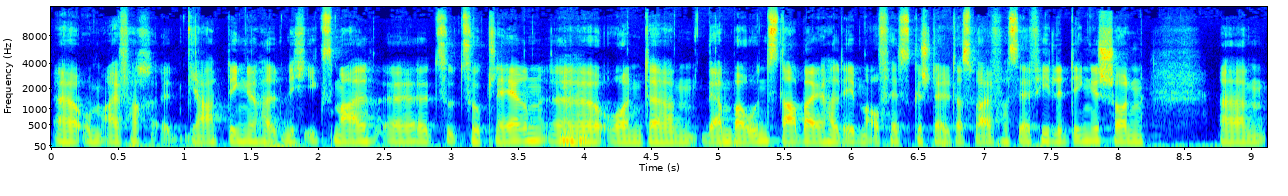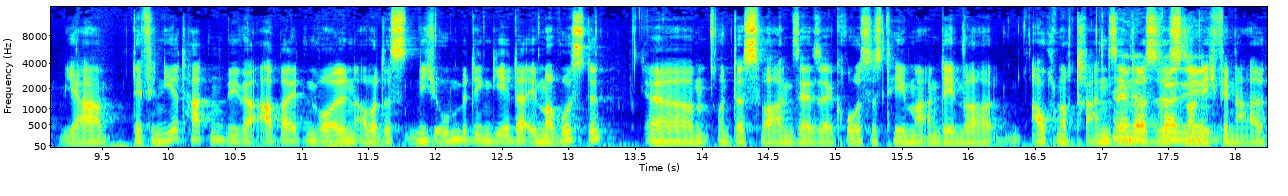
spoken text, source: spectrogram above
Äh, um einfach äh, ja, Dinge halt nicht x-mal zu, zu klären. Mhm. und ähm, wir haben bei uns dabei halt eben auch festgestellt, dass wir einfach sehr viele Dinge schon ähm, ja, definiert hatten, wie wir arbeiten wollen, aber das nicht unbedingt jeder immer wusste. Ähm, und das war ein sehr, sehr großes Thema, an dem wir auch noch dran sind. Ja, also das ist noch nicht final.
